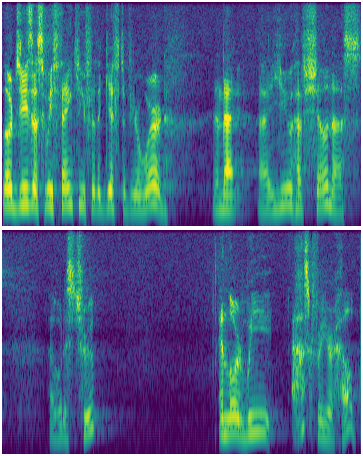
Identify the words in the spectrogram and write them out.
Lord Jesus, we thank you for the gift of your word and that uh, you have shown us uh, what is true. And Lord, we ask for your help.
